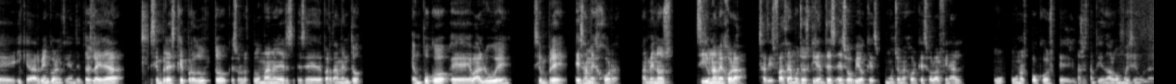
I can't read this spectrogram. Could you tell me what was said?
eh, y quedar bien con el cliente. Entonces, la idea siempre es que producto, que son los product managers, ese departamento, un poco eh, evalúe siempre esa mejora. Al menos si una mejora satisface a muchos clientes, es obvio que es mucho mejor que solo al final unos pocos que nos están pidiendo algo muy singular.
